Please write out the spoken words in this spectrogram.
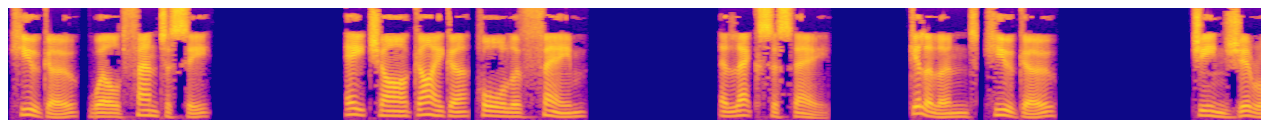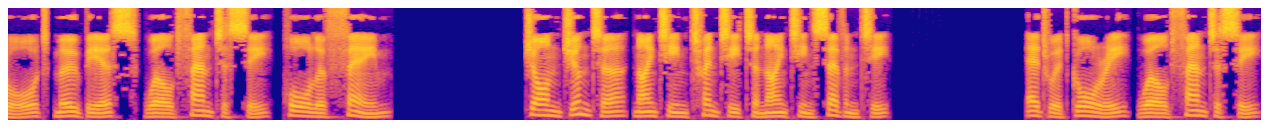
Hugo, World Fantasy H. R. Giger Hall of Fame Alexis A. Gilliland Hugo Jean Giraud Moebius World Fantasy Hall of Fame. John Giunta 1920 to 1970 Edward Gorey World Fantasy.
